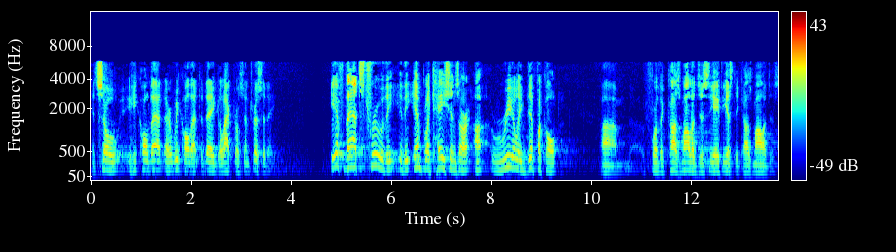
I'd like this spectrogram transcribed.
And so he called that, or we call that today galactocentricity if that's true, the, the implications are uh, really difficult um, for the cosmologists, the atheistic cosmologists.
